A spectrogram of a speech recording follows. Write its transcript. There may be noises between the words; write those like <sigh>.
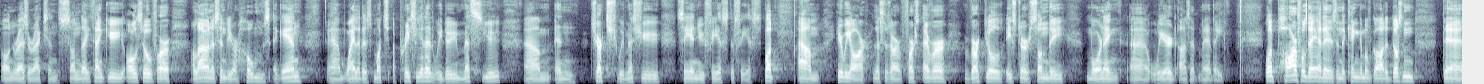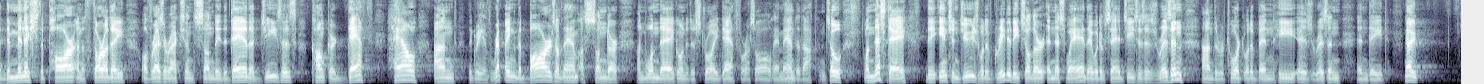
on Resurrection Sunday. Thank you also for allowing us into your homes again. Um, while it is much appreciated, we do miss you um, in church. We miss you seeing you face to face. But um, here we are. This is our first ever virtual Easter Sunday morning, uh, weird as it may be. What a powerful day it is in the kingdom of God. It doesn't uh, diminish the power and authority of Resurrection Sunday, the day that Jesus conquered death, hell, and the grave, ripping the bars of them asunder, and one day going to destroy death for us all. Amen to that. And so on this day, the ancient Jews would have greeted each other in this way. They would have said, Jesus is risen, and the retort would have been, He is risen indeed. Now,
